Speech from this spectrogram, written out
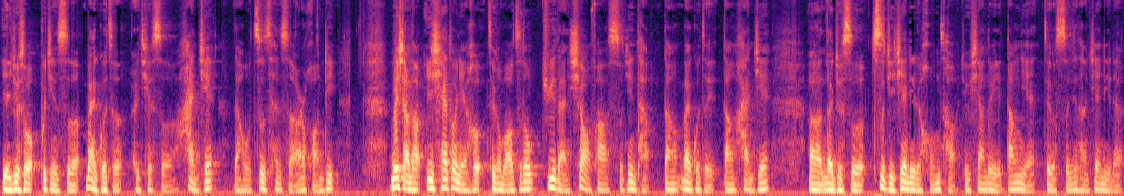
也就是说，不仅是卖国贼，而且是汉奸，然后自称是儿皇帝。没想到一千多年后，这个毛泽东居然效法石敬瑭，当卖国贼，当汉奸，啊，那就是自己建立的红草，就相对于当年这个石敬瑭建立的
